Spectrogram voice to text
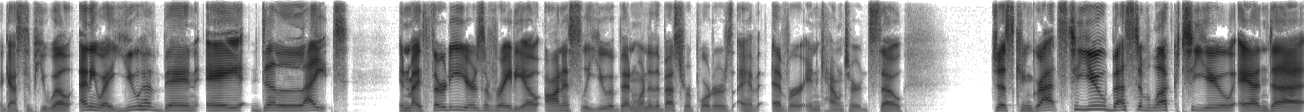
I guess, if you will. Anyway, you have been a delight in my 30 years of radio, honestly, you have been one of the best reporters I have ever encountered. So just congrats to you. Best of luck to you. And uh,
